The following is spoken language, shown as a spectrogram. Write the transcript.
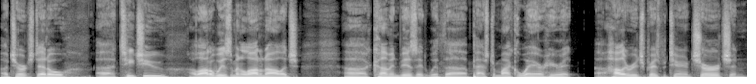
a church that'll uh, teach you a lot of wisdom and a lot of knowledge, uh, come and visit with uh, Pastor Michael Ware here at uh, Holly Ridge Presbyterian Church and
